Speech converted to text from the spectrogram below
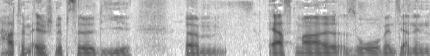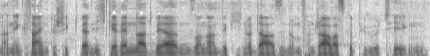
HTML-Schnipsel, die ähm, erstmal so, wenn sie an den, an den Client geschickt werden, nicht gerendert werden, sondern wirklich nur da sind, um von JavaScript-Bibliotheken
